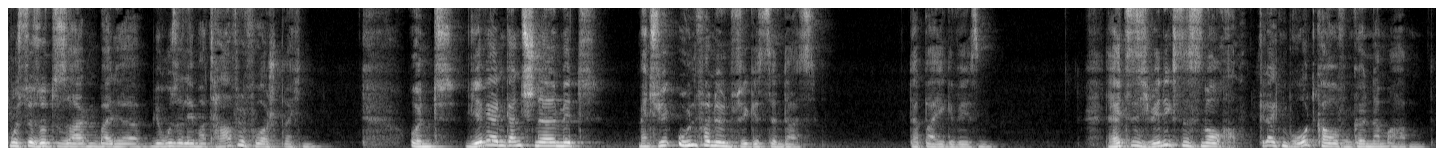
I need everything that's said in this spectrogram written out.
musste sozusagen bei der Jerusalemer Tafel vorsprechen. Und wir wären ganz schnell mit, Mensch, wie unvernünftig ist denn das? dabei gewesen. Da hätte sie sich wenigstens noch vielleicht ein Brot kaufen können am Abend.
